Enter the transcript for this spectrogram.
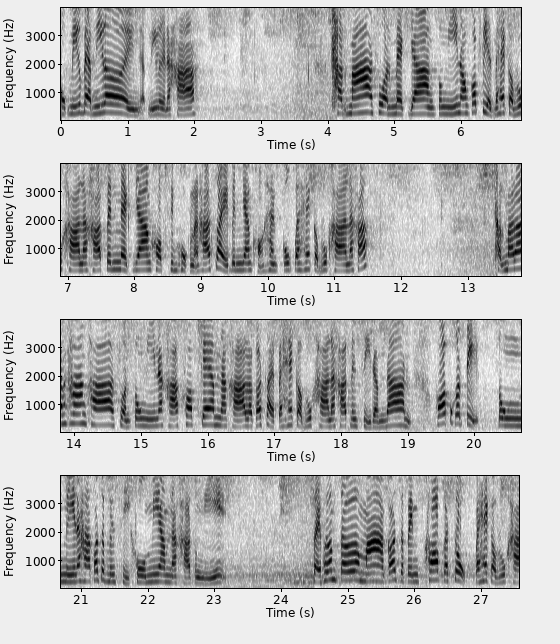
6 นิ้วแบบนี้เลย แบบนี้เลยนะคะ ถัดมาส่วนแม็กยางตรงนี้น้องก็เปลี่ยนไปให้กับลูกค้านะคะ เป็นแม็กยางขอบ 16 นะคะ ใส่เป็นยางของแฮนด์กุ๊กไปให้กับลูกค้านะคะถัดมาด้านข้างค่ะ ส่วนตรงนี้นะคะ ครอบแก้มนะคะ แล้วก็ใส่ไปให้กับลูกค้านะคะ เป็นสีดำด้าน เพราะปกติตรงนี้นะคะ ก็จะเป็นสีโครเมียมนะคะ ตรงนี้ ใส่เพิ่มเติมมาก็จะเป็นครอบกระจกไปให้กับลูกค้า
